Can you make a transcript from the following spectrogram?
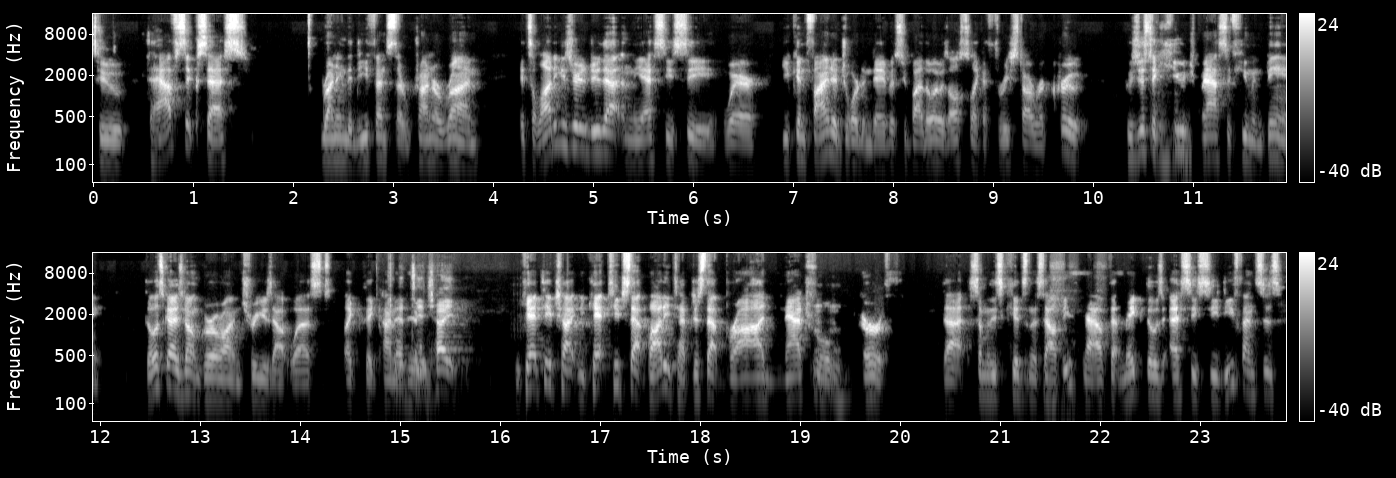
to to have success running the defense they're trying to run, It's a lot easier to do that in the SEC where you can find a Jordan Davis, who, by the way, was also like a three star recruit, who's just a mm-hmm. huge, massive human being. Those guys don't grow on trees out west like they kind of do. Teach height. You can't teach height. You can't teach that body type, just that broad, natural mm-hmm. girth that some of these kids in the Southeast have that make those SEC defenses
